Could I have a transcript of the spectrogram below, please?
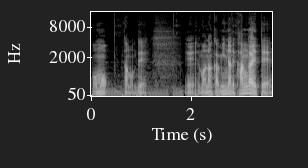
思ったので、えー、まあなんかみんなで考えて、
